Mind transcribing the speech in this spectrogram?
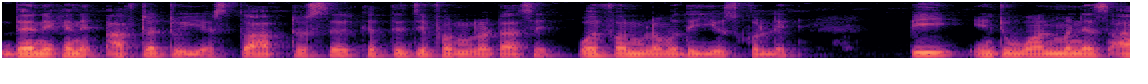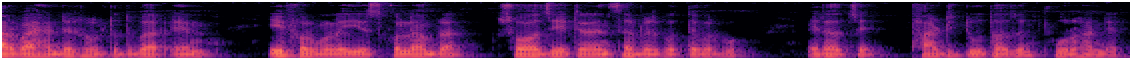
দেন এখানে আফটার টু ইয়ার্স তো আফটার্সের ক্ষেত্রে যে ফর্মুলাটা আছে, ওই ফর্মুলার মধ্যে ইউজ করলে P into one minus R by hundred whole to the বার এন এই ফর্মুলা ইউজ করলে আমরা সহজে এটার অ্যান্সার বের করতে পারব। এটা হচ্ছে thirty two thousand four hundred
